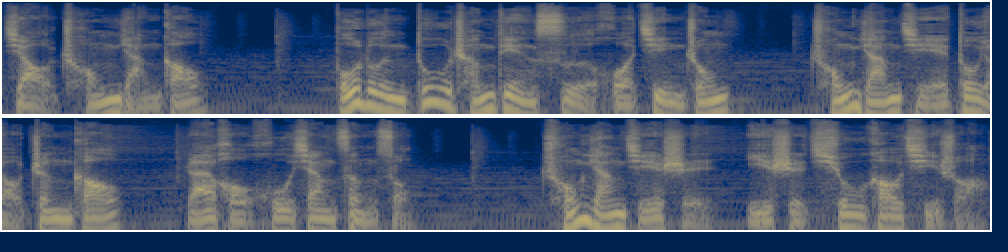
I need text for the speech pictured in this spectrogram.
叫重阳糕。不论都城殿寺或晋中，重阳节都要蒸糕，然后互相赠送。重阳节时已是秋高气爽，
